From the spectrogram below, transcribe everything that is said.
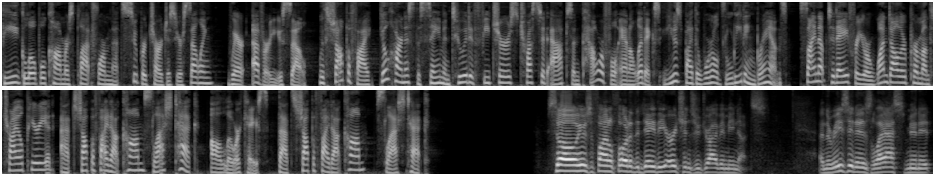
the global commerce platform that supercharges your selling wherever you sell With Shopify, you'll harness the same intuitive features, trusted apps, and powerful analytics used by the world's leading brands. Sign up today for your $1 per month trial period at shopify.com slash tech, all lowercase. That's shopify.com slash tech. So here's the final thought of the day. The urchins are driving me nuts. And the reason is last minute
